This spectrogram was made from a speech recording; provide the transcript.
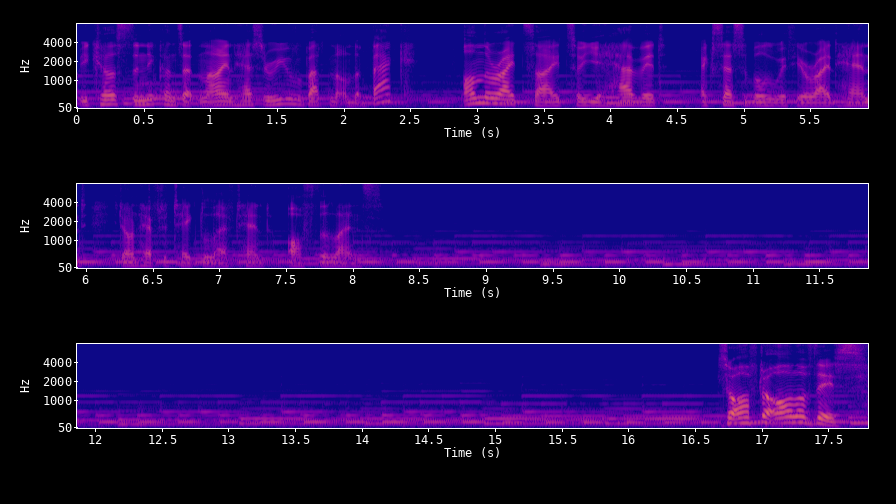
because the Nikon Z9 has a review button on the back, on the right side, so you have it accessible with your right hand. You don't have to take the left hand off the lens. So after all of this,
